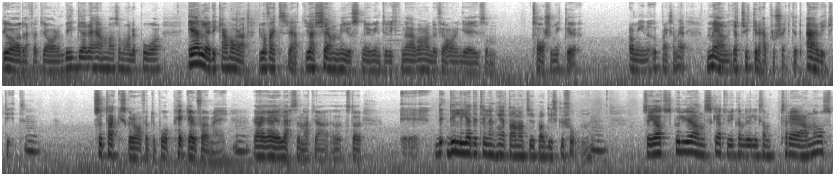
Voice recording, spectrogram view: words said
det var därför att jag har en byggare hemma som håller på. Eller det kan vara, du har faktiskt rätt, jag känner mig just nu inte riktigt närvarande för jag har en grej som tar så mycket av min uppmärksamhet. Men jag tycker det här projektet är viktigt. Mm. Så tack ska du ha för att du påpekar för mig. Mm. Jag, jag, är ledsen att jag stör. Det, det, leder till en helt annan typ av diskussion. Mm. Så jag skulle ju önska att vi kunde liksom träna oss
